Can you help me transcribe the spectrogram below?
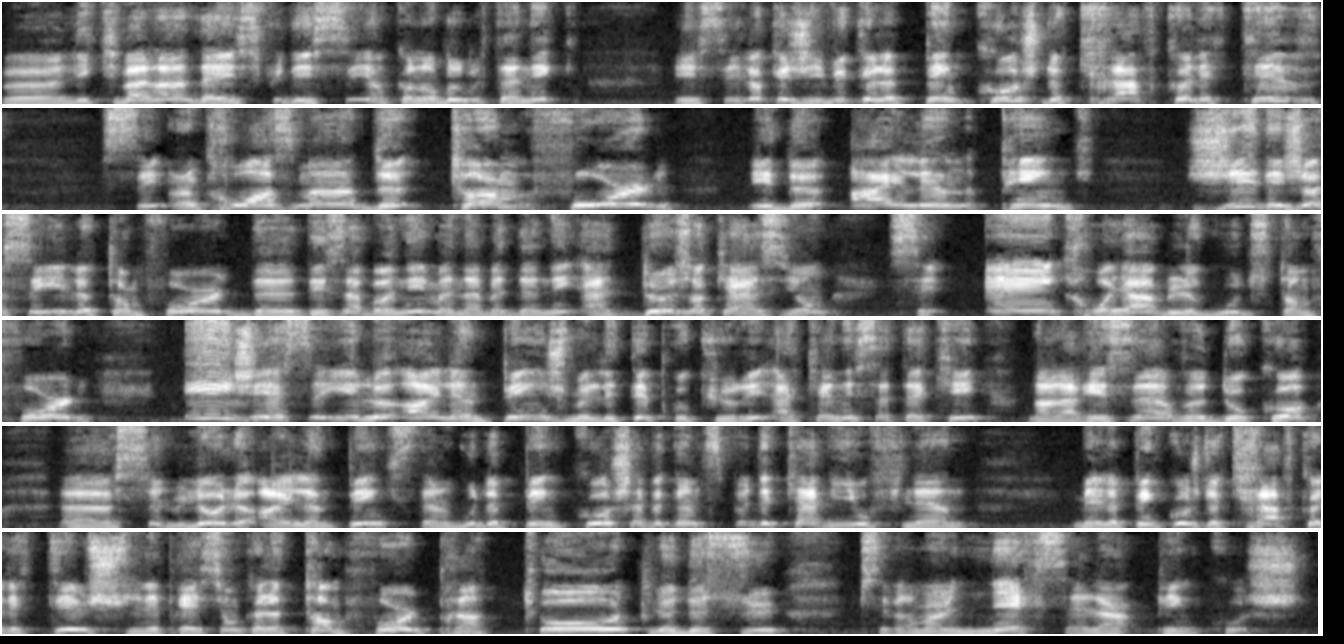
Euh, l'équivalent de la SQDC en Colombie-Britannique. Et c'est là que j'ai vu que le Pink Kush de Craft Collective, c'est un croisement de Tom Ford et de Island Pink. J'ai déjà essayé le Tom Ford, des abonnés m'en avaient donné à deux occasions. C'est incroyable le goût du Tom Ford. Et j'ai essayé le Island Pink, je me l'étais procuré à Canis Attaqué dans la réserve d'Oka. Euh, celui-là, le Island Pink, c'était un goût de pink couche avec un petit peu de cariophyllène. Mais le pink couche de Craft Collective, j'ai l'impression que le Tom Ford prend tout le dessus. C'est vraiment un excellent pink couche.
